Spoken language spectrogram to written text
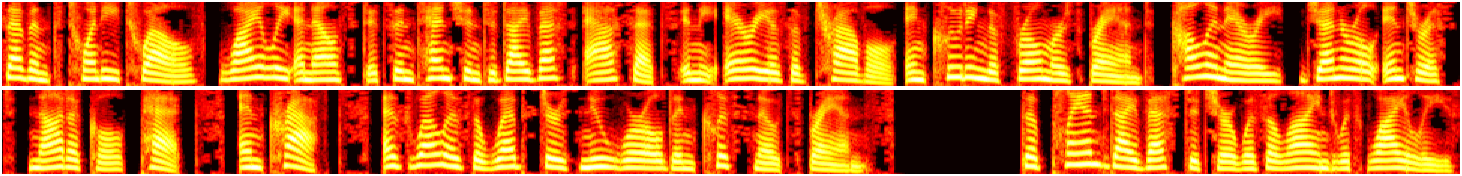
7, 2012, Wiley announced its intention to divest assets in the areas of travel including the Frommer's brand, culinary, general interest, nautical, pets, and crafts, as well as the Webster's New World and CliffsNotes brands. The planned divestiture was aligned with Wiley's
